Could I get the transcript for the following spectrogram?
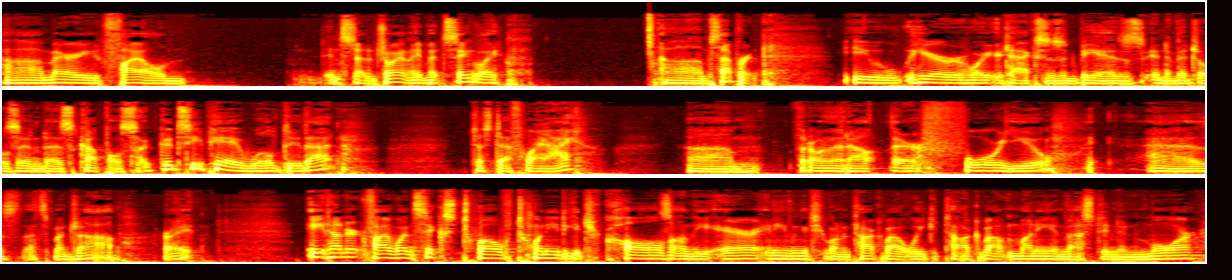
uh, married, filed instead of jointly, but singly, um, separate, you hear where your taxes would be as individuals and as couples. A good CPA will do that. Just FYI. Um, throwing that out there for you as that's my job, right? 800 516 1220 to get your calls on the air. Anything that you want to talk about, we could talk about money investing and more.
